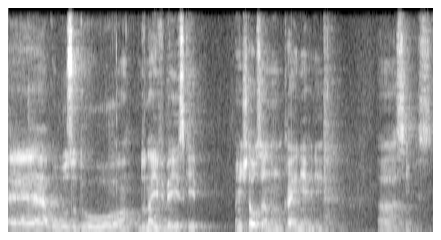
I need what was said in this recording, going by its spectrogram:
é o uso do, do Naive Base, que a gente está usando um KNN uh, ah, simples.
